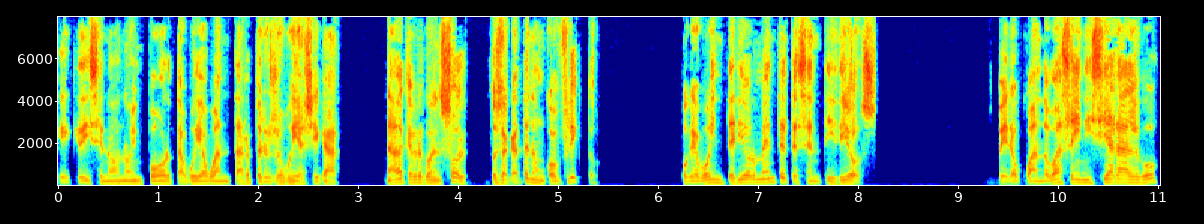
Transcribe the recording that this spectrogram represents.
Que, dice, no, no importa, voy a aguantar, pero yo voy a llegar. Nada que ver con el sol. Entonces acá tenés un conflicto, porque vos interiormente te sentís Dios, pero cuando vas a iniciar algo,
